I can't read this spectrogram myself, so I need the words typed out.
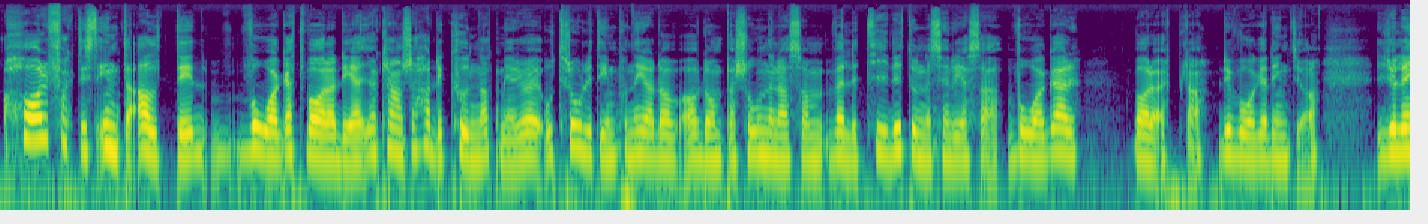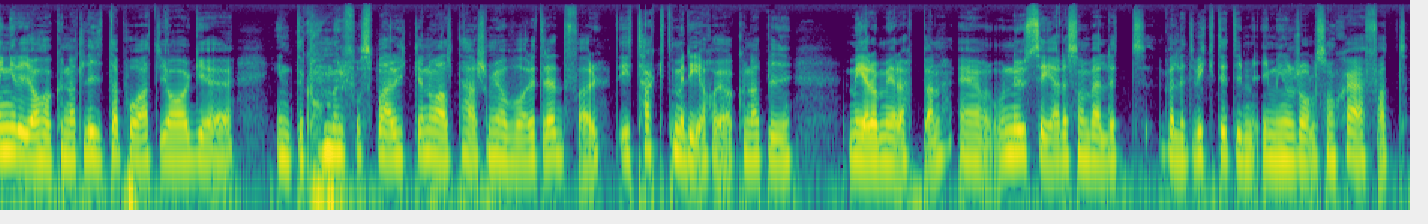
har faktiskt inte alltid vågat vara det. Jag kanske hade kunnat mer. Jag är otroligt imponerad av, av de personerna som väldigt tidigt under sin resa vågar vara öppna. Det vågade inte jag. Ju längre jag har kunnat lita på att jag eh, inte kommer få sparken och allt det här som jag har varit rädd för. I takt med det har jag kunnat bli mer och mer öppen. Eh, och nu ser jag det som väldigt, väldigt viktigt i, i min roll som chef att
